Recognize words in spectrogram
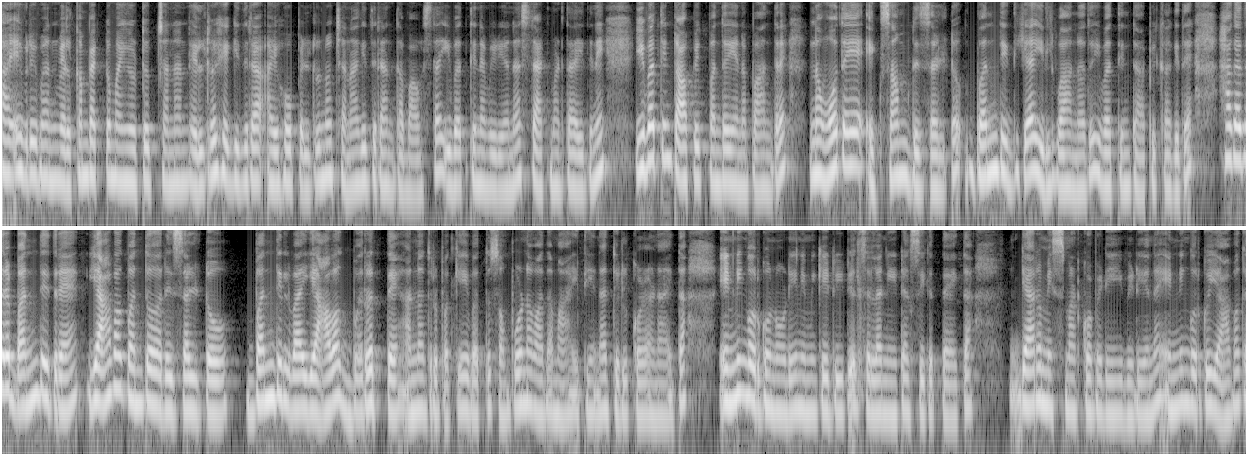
Hi everyone welcome back to my YouTube channel ಎಲ್ಲರೂ ಹೇಗಿದ್ದೀರಾ? ಐ ಹೋಪ್ ಎಲ್ಲರೂ ಚೆನ್ನಾಗಿದ್ದೀರಾ ಅಂತ ಭಾವಿಸ್ತಾ ಇವತ್ತಿನ ವಿಡಿಯೋನ ಸ್ಟಾರ್ಟ್ ಮಾಡ್ತಾ ಇದ್ದೀನಿ. ಇವತ್ತಿನ ಟಾಪಿಕ್ ಬಂದು ಏನಪ್ಪ ಅಂದರೆ, ನವೋದಯ ಎಕ್ಸಾಮ್ ರಿಸಲ್ಟ್ ಬಂದಿದೆಯಾ ಇಲ್ವಾ ಅನ್ನೋದು ಇವತ್ತಿನ ಟಾಪಿಕ್ ಆಗಿದೆ. ಹಾಗಾದರೆ ಬಂದಿದ್ರೆ ಯಾವಾಗ ಬಂತು ಆ ರಿಸಲ್ಟು ಬಂದಿಲ್ವಾ? ಯಾವಾಗ ಬರುತ್ತೆ ಅನ್ನೋದ್ರ ಬಗ್ಗೆ ಇವತ್ತು ಸಂಪೂರ್ಣವಾದ ಮಾಹಿತಿಯನ್ನು ತಿಳ್ಕೊಳ್ಳೋಣ ಆಯಿತಾ? ಎಂಡಿಂಗ್ವರೆಗೂ ನೋಡಿ, ನಿಮಗೆ ಡೀಟೇಲ್ಸ್ ಎಲ್ಲ ನೀಟಾಗಿ ಸಿಗುತ್ತೆ ಆಯಿತಾ? ಯಾರು ಮಿಸ್ ಮಾಡ್ಕೋಬೇಡಿ ಈ ವಿಡಿಯೋನ ಎಂಡಿಂಗ್ವರೆಗೂ ಯಾವಾಗ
